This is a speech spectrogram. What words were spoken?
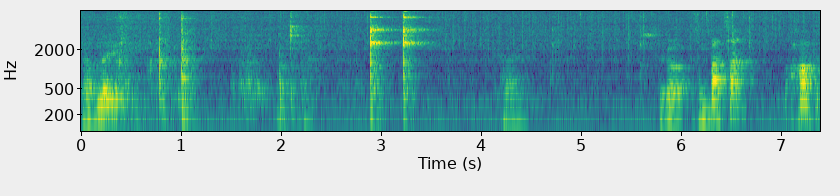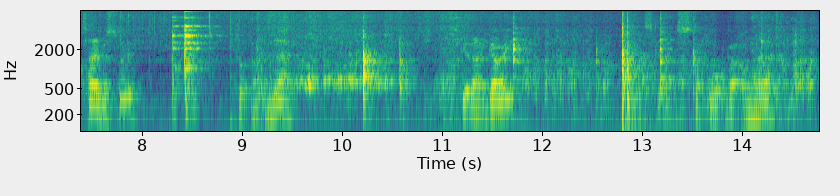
Lovely. Okay. We've got some butter, half a tablespoon. Drop that in there. Get that going. Let's get that stock water back on there.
